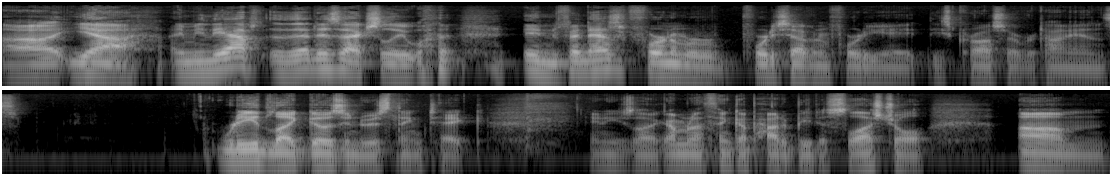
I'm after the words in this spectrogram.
Uh, yeah, I mean the app that is actually in Fantastic Four number forty-seven and forty-eight. These crossover tie-ins. Reed like goes into his think tank, and he's like, "I'm going to think up how to beat a celestial." Um,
